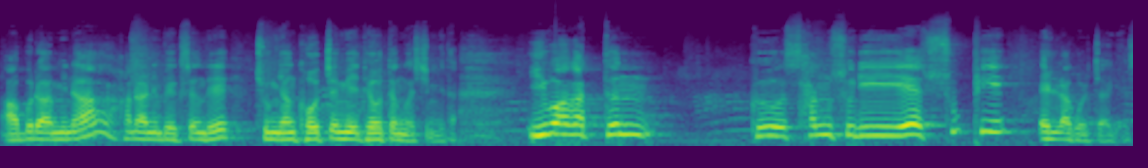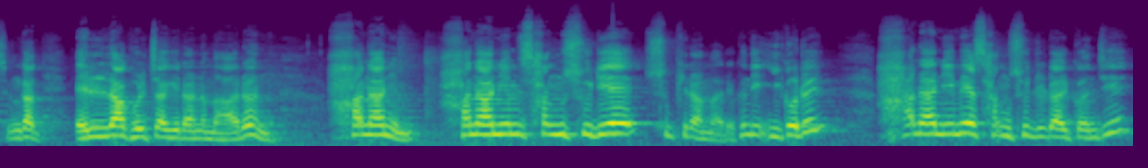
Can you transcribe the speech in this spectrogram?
아브라함이나 하나님 백성들의 중요한 거점이 되었던 것입니다. 이와 같은 그 상수리의 숲이 엘라 골짜기였어요. 그러니까 엘라 골짜기라는 말은 하나님, 하나님 상수리의 숲이란 말이에요. 근데 이거를 하나님의 상수리로 할 건지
